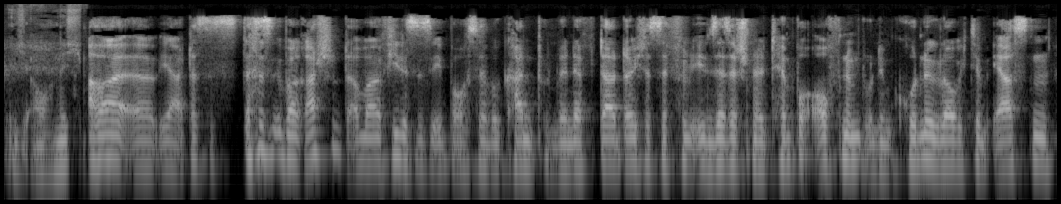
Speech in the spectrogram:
Ich auch nicht. Aber äh, ja, das ist, das ist überraschend, aber vieles ist eben auch sehr bekannt. Und wenn der, dadurch, dass der Film eben sehr, sehr schnell Tempo aufnimmt und im Grunde, glaube ich, dem ersten,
